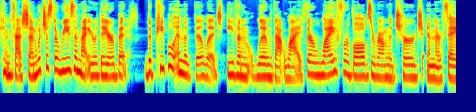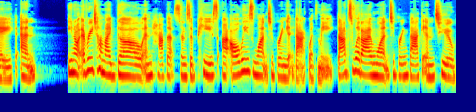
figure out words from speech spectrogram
confession, which is the reason that you're there. But the people in the village even live that life. Their life revolves around the church and their faith. And, you know, every time I go and have that sense of peace, I always want to bring it back with me. That's what I want to bring back into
